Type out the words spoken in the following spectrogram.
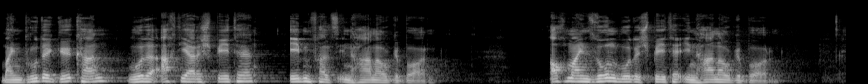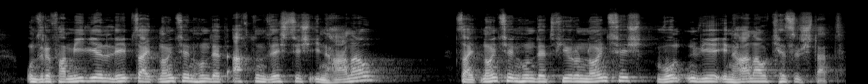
Mein Bruder Gökhan wurde acht Jahre später ebenfalls in Hanau geboren. Auch mein Sohn wurde später in Hanau geboren. Unsere Familie lebt seit 1968 in Hanau Seit 1994 wohnten wir in Hanau-Kesselstadt.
